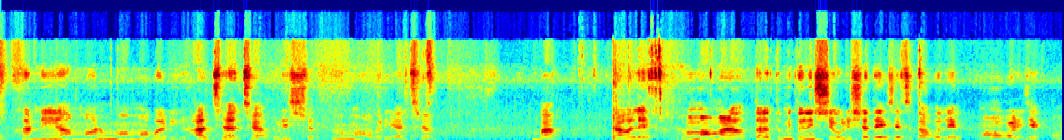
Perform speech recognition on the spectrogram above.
ওখানে আমার মামা বাড়ি। আচ্ছা আচ্ছা উড়িষ্যাতে তোমার মামা বাড়ি আচ্ছা। বাহ, তাহলে তোমার মামারা, তাহলে তুমি তো নিশ্চয়ই উড়িষ্যাতে এসেছ তাহলে, মামা বাড়ি যখন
